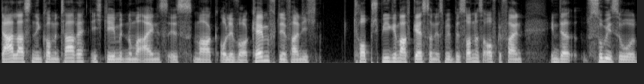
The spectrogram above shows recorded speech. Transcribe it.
da lassen in die Kommentare. Ich gehe mit Nummer 1 ist Mark Oliver Kempf. Den fand ich Top-Spiel gemacht. Gestern ist mir besonders aufgefallen in der sowieso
